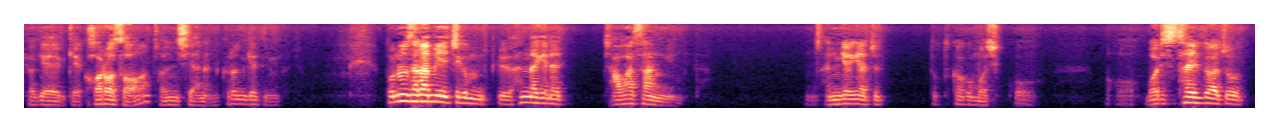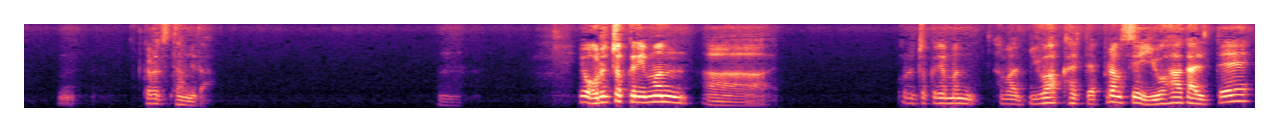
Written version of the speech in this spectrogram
벽에 이렇게 걸어서 전시하는 그런 게 된 거죠. 보는 사람이 지금 그 한낙연의 자화상입니다. 안경이 아주 독특하고 멋있고 어, 머리 스타일도 아주 음, 그럴듯합니다. 음. 이 오른쪽 그림은 아, 오른쪽 그림은 아마 유학할 때 프랑스에 유학할 때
